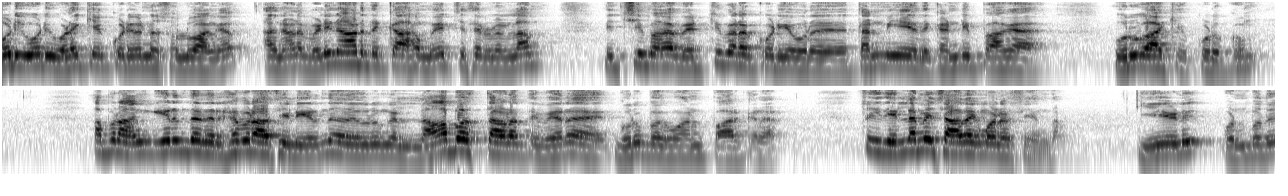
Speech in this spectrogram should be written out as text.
ஓடி ஓடி உழைக்கக்கூடியவன்னு சொல்லுவாங்க. அதனால் வெளிநாடுக்காக முயற்சி செய்வதெல்லாம் நிச்சயமாக வெற்றி பெறக்கூடிய ஒரு தன்மையை அது கண்டிப்பாக உருவாக்கி கொடுக்கும். அப்புறம் அங்கிருந்த அந்த ரிஷபராசியிலிருந்து அது இவங்க லாபஸ்தானத்தை வேற குரு பகவான் பார்க்கிறார். ஸோ இது எல்லாமே சாதகமான விஷயம்தான். ஏழு ஒன்பது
